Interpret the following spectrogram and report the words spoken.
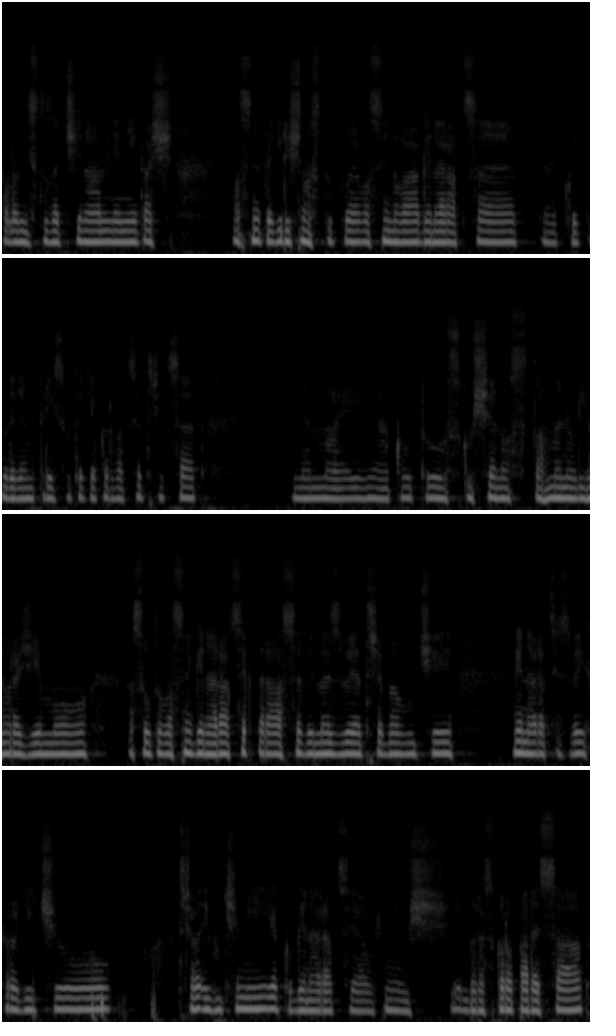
podle mě se to začíná měnit až vlastně teď, když nastupuje vlastně nová generace, jako lidem, kteří jsou teď jako 20-30, nemají nějakou tu zkušenost toho minulého režimu a jsou to vlastně generace, která se vymezuje třeba vůči generaci svých rodičů, třeba i vůči mý jako generaci, já už mě už bude skoro 50,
